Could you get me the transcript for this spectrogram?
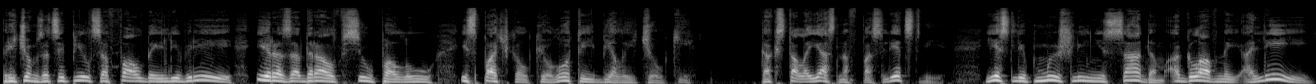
причем зацепился фалдой ливреи и разодрал всю полу, испачкал кюлоты и белые чулки. Как стало ясно впоследствии, если б мы шли не садом, а главной аллеей,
